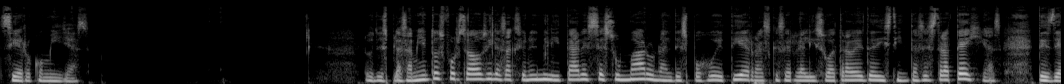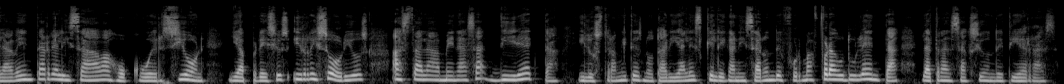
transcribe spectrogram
Cierro comillas. Los desplazamientos forzados y las acciones militares se sumaron al despojo de tierras que se realizó a través de distintas estrategias, desde la venta realizada bajo coerción y a precios irrisorios hasta la amenaza directa y los trámites notariales que legalizaron de forma fraudulenta la transacción de tierras.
